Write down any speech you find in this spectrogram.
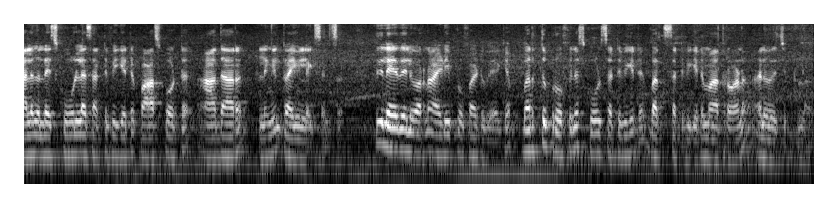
അല്ലെന്നുണ്ടെങ്കിൽ സ്കൂളിലെ സർട്ടിഫിക്കറ്റ് പാസ്പോർട്ട് ആധാർ അല്ലെങ്കിൽ ഡ്രൈവിംഗ് ലൈസൻസ്. ഇതിലേതെങ്കിലും പറഞ്ഞാൽ ഐ ഡി പ്രൂഫായിട്ട് ഉപയോഗിക്കാം. ബർത്ത് പ്രൂഫിന് സ്കൂൾ സർട്ടിഫിക്കറ്റ് ബർത്ത് സർട്ടിഫിക്കറ്റ് മാത്രമാണ് അനുവദിച്ചിട്ടുള്ളത്.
